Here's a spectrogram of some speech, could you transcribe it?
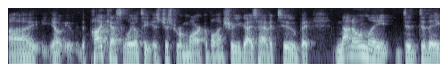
uh, you know, the podcast loyalty is just remarkable. I'm sure you guys have it too. But not only do, do they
